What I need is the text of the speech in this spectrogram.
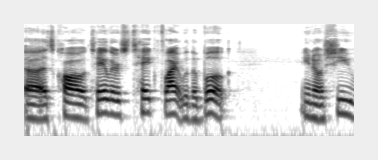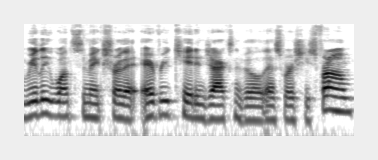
uh, it's called Taylor's Take Flight with a Book you know, she really wants to make sure that every kid in Jacksonville, that's where she's from,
